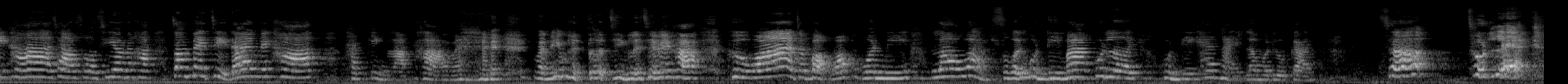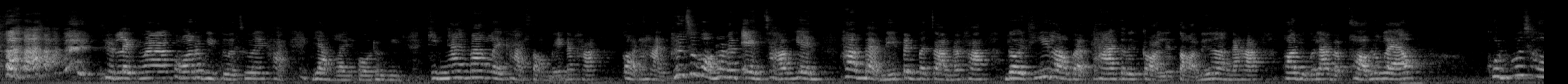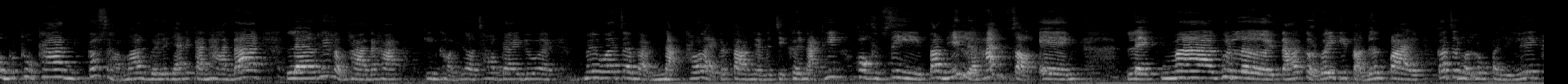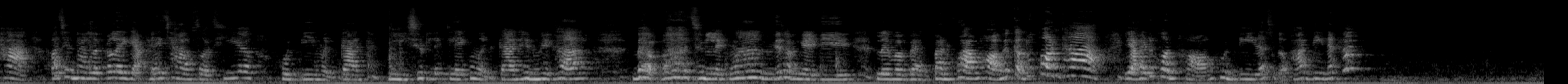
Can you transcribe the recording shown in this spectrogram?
ดีค่ะ ชาวโซเชียลนะคะจำเมจิได้ไหมคะคักกิ่งรักค่ะแหมมันไม่เหมือนตัวจริงเลยใช่ไหมคะ คือว่าจะบอกว่าวันนี้เราอะสวยหุ่นดีมากพูดเลย หุ่นดีแค่ไหนเรามาดูกันเชอะชุดเล็ก ชุดเล็กมาก เพราะว่าเรามีตัวช่วยค่ะ อย่างไลโปทวิน กินง่ายมากเลยค่ะ 2 เม็ดนะคะ ก่อนอาหารครึ่งชั่วโมงเท่านั้นเองเช้าเย็นทำแบบนี้เป็นประจำนะคะ โดยที่เราแบบทานกันไปก่อนเลยต่อเนื่องนะคะ พอถึงเวลาแบบผอมลงแล้ว คุณผู้ชมทุกๆท่านก็สามารถเว้นระยะในการทานได้ แล้วที่สำคัญนะคะ กินของที่เราชอบได้ด้วย ไม่ว่าจะแบบหนักเท่าไหร่ก็ตามอย่างเมจิเคยหนักที่ 64 ตอนนี้เหลือ 52 เอง เล็กมากพูดเลย แต่ถ้าเกิดว่ากินต่อเนื่องไป ก็จะลดลงไปเรื่อยๆค่ะ เพราะฉะนั้นเราก็เลยอยากให้ชาวโซเชียลหุ่นดีเหมือนกันมีชุดเล็ก ๆ เหมือนกันเห็นไหมคะ แบบว่าชุดเล็กมากจะทำไงดี เลยมาแบ่งปันความผอมให้กับทุกคนค่ะ อยากให้ทุกคนผอมหุ่นดีและสุขภาพดีนะคะ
